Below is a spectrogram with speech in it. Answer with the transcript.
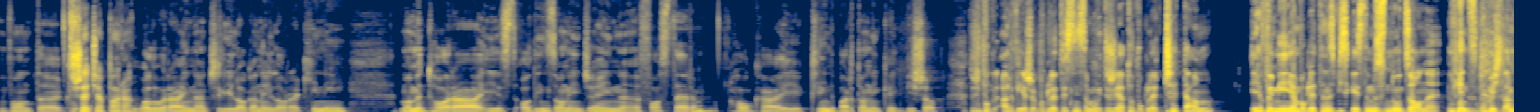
wątek Trzecia para. Wolverina, czyli Logan i Laura Kinney. Mamy Tora, jest Odinson i Jane Foster, Hawkeye, Clint Barton i Kate Bishop. Ogóle, ale wiesz, w ogóle to jest niesamowite, że ja to w ogóle czytam. Ja wymieniam w ogóle te nazwiska, jestem znudzony, więc domyślam,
